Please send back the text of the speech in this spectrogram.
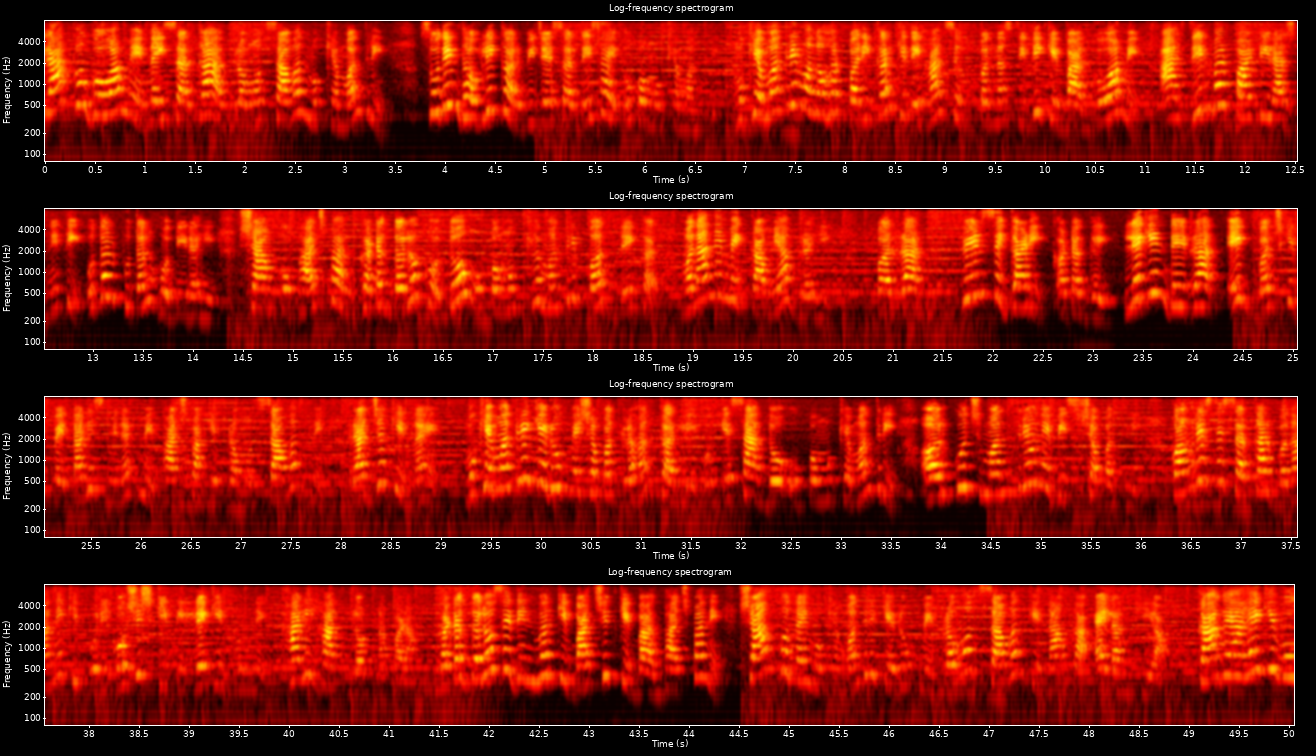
रात को गोवा में नई सरकार, प्रमोद सावंत मुख्यमंत्री, सुदीन धवलीकर, विजय सरदेसाई उप मुख्यमंत्री मुख्यमंत्री मनोहर पर्रिकर के देहांत से उत्पन्न स्थिति के बाद गोवा में आज दिन भर पार्टी राजनीति उतल पुथल होती रही। शाम को भाजपा घटक दलों को दो उप मुख्यमंत्री पद देकर मनाने में कामयाब रही। पर रात फिर से गाड़ी अटक गई। लेकिन देर रात एक बज के पैतालीस मिनट में भाजपा के प्रमोद सावंत ने राज्य के नए मुख्यमंत्री के रूप में शपथ ग्रहण कर ली। उनके साथ दो उप मुख्यमंत्री और कुछ मंत्रियों ने भी शपथ ली। कांग्रेस ने सरकार बनाने की पूरी कोशिश की थी, लेकिन उन्हें खाली हाथ लौटना पड़ा। घटक दलों से दिन भर की बातचीत के बाद भाजपा ने शाम को नए मुख्यमंत्री के रूप में प्रमोद सावंत के नाम का ऐलान किया।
